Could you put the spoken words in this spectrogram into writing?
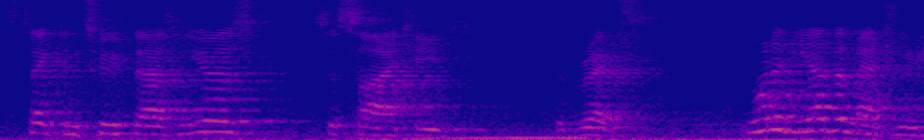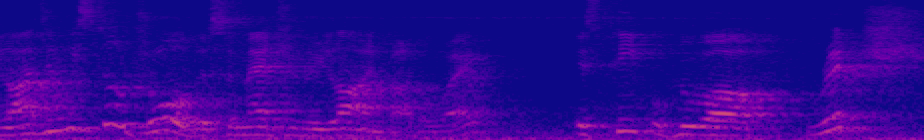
It's taken 2,000 years, society regrets. One of the other imaginary lines, and we still draw this imaginary line, by the way, is people who are rich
